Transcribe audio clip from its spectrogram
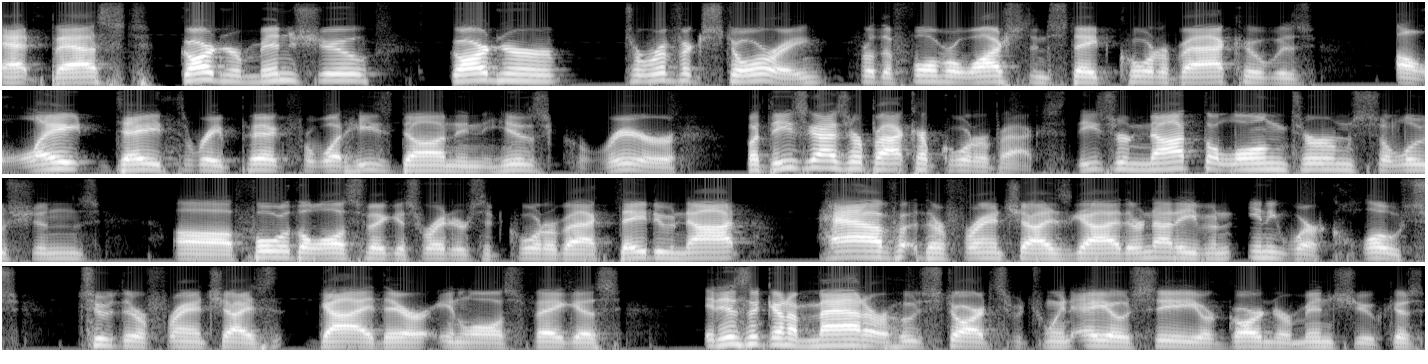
at best. Gardner Minshew, Gardner, terrific story for the former Washington State quarterback who was a late day three pick for what he's done in his career. But these guys are backup quarterbacks. These are not the long term solutions uh, for the Las Vegas Raiders at quarterback. They do not have their franchise guy. They're not even anywhere close to their franchise guy there in Las Vegas. It isn't going to matter who starts between AOC or Gardner Minshew because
